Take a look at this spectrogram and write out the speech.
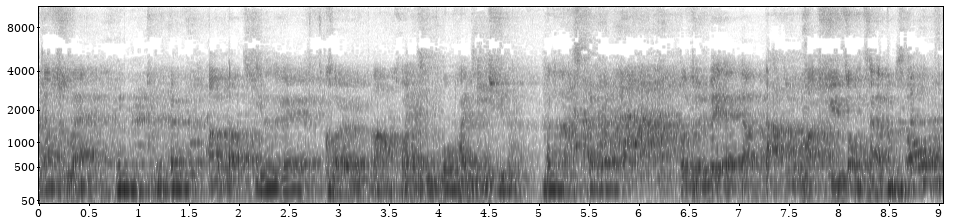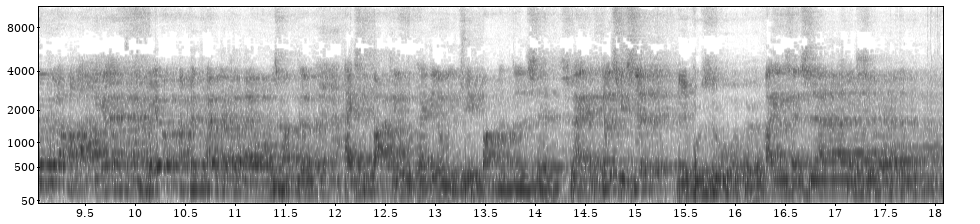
讲出来。好，到齐了，对不对？快了啊，快进，我快进去了。我准备来当大中华区总裁，不是？哦，真的把这个舞台留给最棒的歌声。来，歌曲是《你不是我的》，欢迎陈诗安，谢谢。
